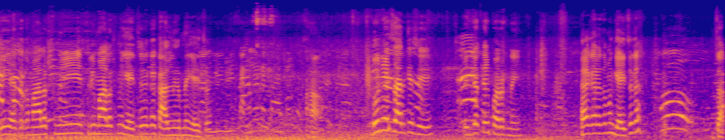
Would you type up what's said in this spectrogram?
हे घ्यायचं का महालक्ष्मी श्री महालक्ष्मी घ्यायचं का काल निर्णय घ्यायचं? हा. दोन्ही एक सारखेच आहे. त्यांच्यात काही फरक नाही. काय करायचं मग? घ्यायचं का? चला.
